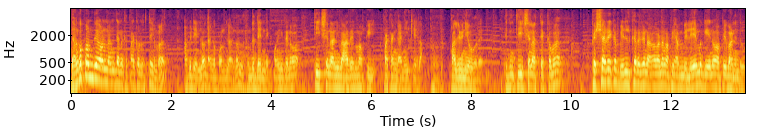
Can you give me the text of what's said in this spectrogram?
දඟ පන්දු යවන්නන් ගැන කතා කළොත් එහෙම අපිට එන්න දඟ පන්දු යන්න හොඳ දෙන්නෙක් මං හිතනවා තීක්ෂණ අනිවාර්යයෙන්ම අපි පටන් ගනී කියලා පළවෙනි ඕවර. ඉතින් තීක්ෂණත් එක්කම ප්‍රෙෂර් එක බිල් කරගෙන ආවනම් අපි හැම වෙලේම ගේනවා අපේ වනිදුව.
